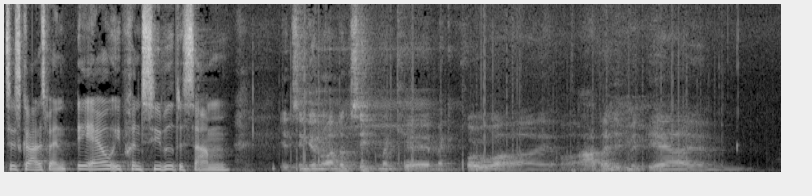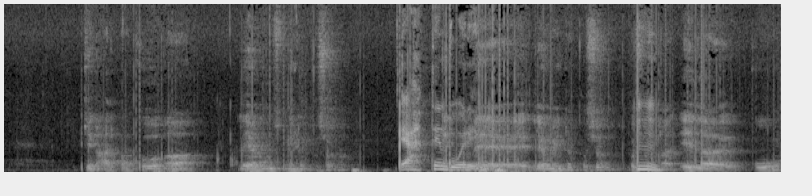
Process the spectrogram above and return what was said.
til skraldespanden, det er jo i princippet det samme. Jeg tænker, nogle andre ting, man kan, man kan prøve at, at arbejde lidt med, det er øhm, generelt bare på at lave nogle mindre portioner. Ja, det er en god idé. Øh, lave mindre portion, portioner, mm. eller bruge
